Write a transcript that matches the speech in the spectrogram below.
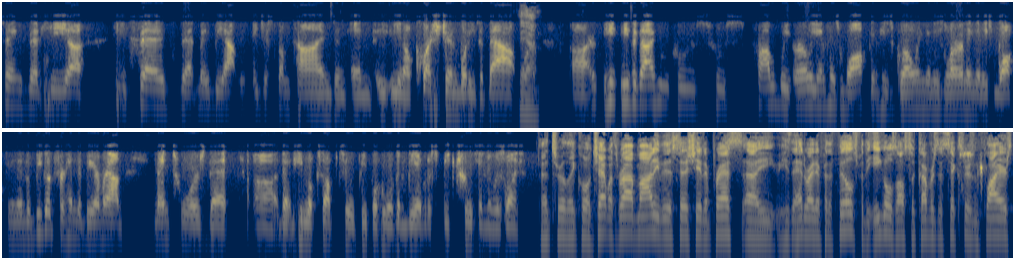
things that he uh, he says that may be outrageous sometimes, and and you know question what he's about. Yeah. Uh, he, he's a guy who, who's who's probably early in his walk, and he's growing, and he's learning, and he's walking. And it'll be good for him to be around mentors that uh, that he looks up to, people who are going to be able to speak truth into his life. That's really cool. Chat with Rob Maaddi the Associated Press. Uh, he, he's the head writer for the Phils, for the Eagles, also covers the Sixers and Flyers.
